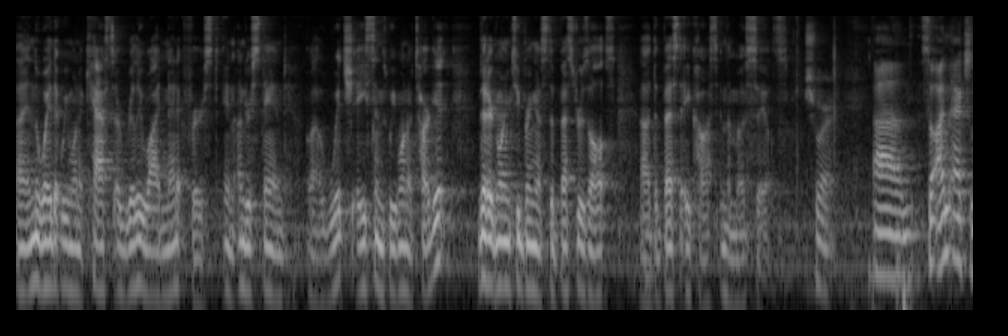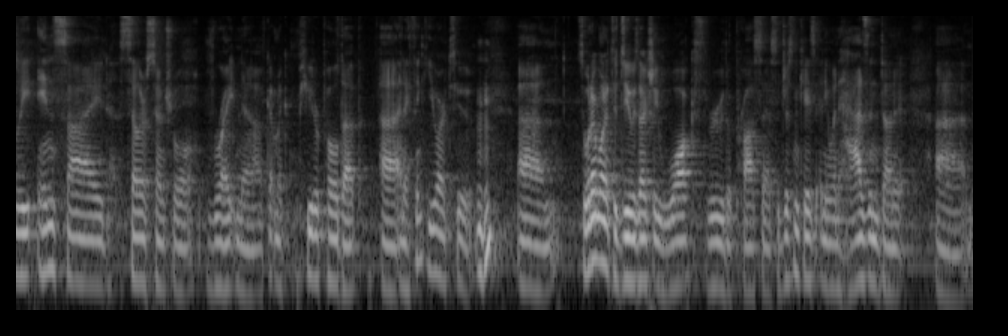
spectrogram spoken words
uh, in the way that we want to cast a really wide net at first and understand uh, which ASINs we want to target that are going to bring us the best results, uh, the best ACOS, and the most sales. Sure. Um, so I'm actually inside Seller Central right now. I've got my computer pulled up, uh, and I think you are too. Mm-hmm. Um, so what I wanted to do is actually walk through the process. So just in case anyone hasn't done it, um,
